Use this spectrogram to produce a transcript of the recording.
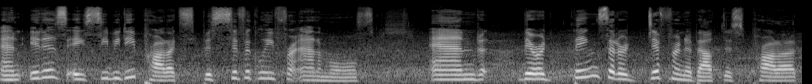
and it is a CBD product specifically for animals. And there are things that are different about this product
